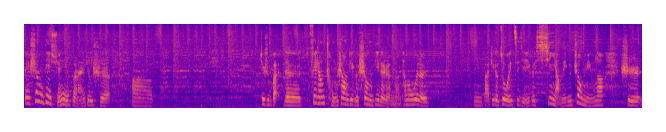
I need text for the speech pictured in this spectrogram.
所以圣地巡礼本来就是啊。呃就是把呃非常崇尚这个圣地的人呢，他们为了嗯，把这个作为自己一个信仰的一个证明呢，是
